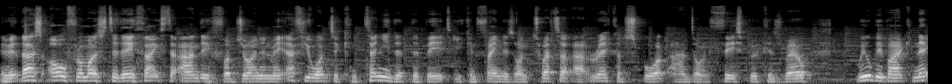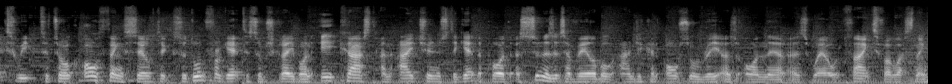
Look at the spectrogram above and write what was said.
Anyway, that's all from us today. Thanks to Andy for joining me. If you want to continue the debate, you can find us on Twitter at Record Sport and on Facebook as well. We'll be back next week to talk all things Celtic, so don't forget to subscribe on Acast and iTunes to get the pod as soon as it's available, and you can also rate us on there as well. Thanks for listening.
